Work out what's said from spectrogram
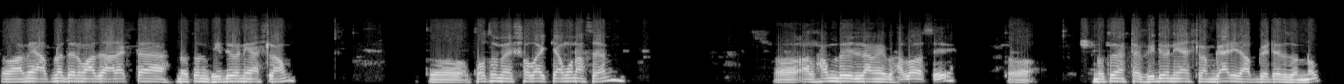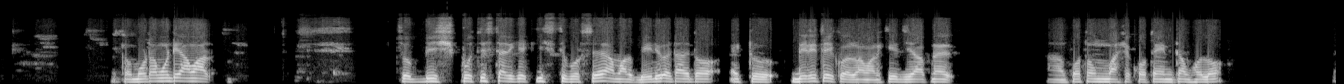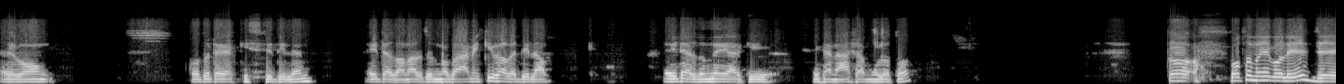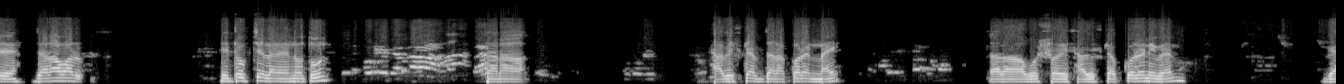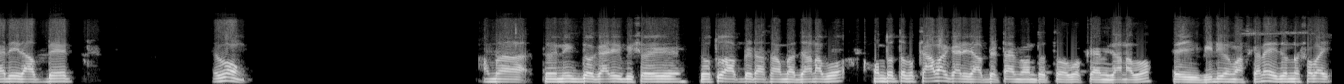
তো আমি আপনাদের মাঝে আর একটা নতুন ভিডিও নিয়ে আসলাম। তো প্রথমে সবাই কেমন আছেন? আলহামদুলিল্লাহ আমি ভালো আছি। তো নতুন একটা ভিডিও নিয়ে আসলাম গাড়ির আপডেটের জন্য। তো মোটামুটি আমার চব্বিশ পঁচিশ তারিখে কিস্তি পড়ছে। আমার ভিডিওটা হয়তো একটু দেরিতেই করলাম আর কি, যে আপনার প্রথম মাসে কত ইনকাম হলো। এবং কত টাকা কিস্তি দিলেন? এটা জানার জন্য বা আমি কীভাবে দিলাম? এইটার জন্যই আর কি এখানে আসা মূলত। তো প্রথমেই বলি যে, যারা আমার ইউটিউব চ্যানেলে নতুন, তারা সাবস্ক্রাইব যারা করেন নাই, তারা অবশ্যই সাবস্ক্রাইব করে নেবেন। গাড়ির আপডেট এবং আমরা দৈনিক গাড়ির বিষয়ে যত আপডেট আছে আমরা জানাব। অন্তত পক্ষে আমার গাড়ির আপডেটটা আমি অন্তত পক্ষে আমি জানাব এই ভিডিওর মাঝখানে। এই জন্য সবাই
